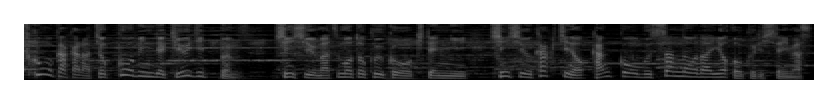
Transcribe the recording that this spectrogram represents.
福岡から直行便で90分。信州松本空港を起点に信州各地の観光物産の話題をお送りしています。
